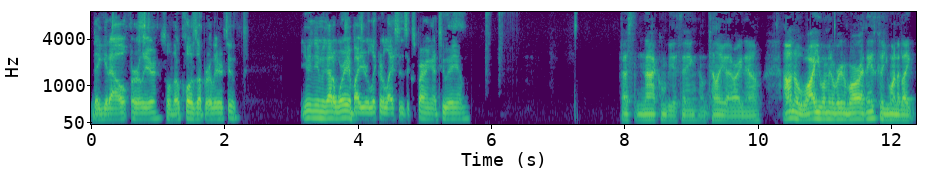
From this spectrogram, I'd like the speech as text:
They get out earlier, so they'll close up earlier too. You don't even got to worry about your liquor license expiring at 2 a.m. That's not gonna be a thing. I'm telling you that right now. I don't know why you want me to work at a bar. I think it's because you want to like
